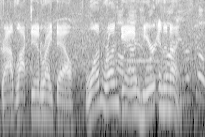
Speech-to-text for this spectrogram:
Crowd locked in right now. One run game here in the ninth. Let's go.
